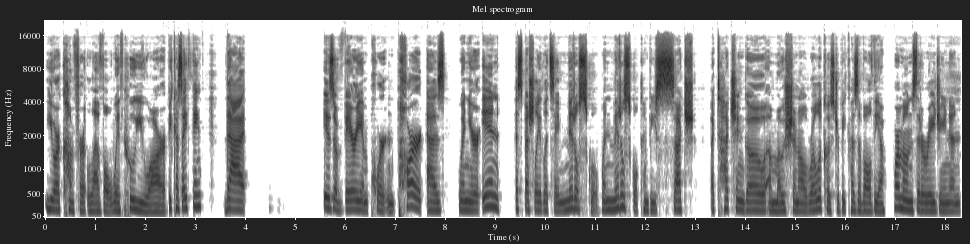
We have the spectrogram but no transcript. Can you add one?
your comfort level with who you are. Because i think that is a very important part as when you're in, especially let's say middle school, when middle school can be such a touch and go emotional roller coaster because of all the uh, hormones that are raging and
